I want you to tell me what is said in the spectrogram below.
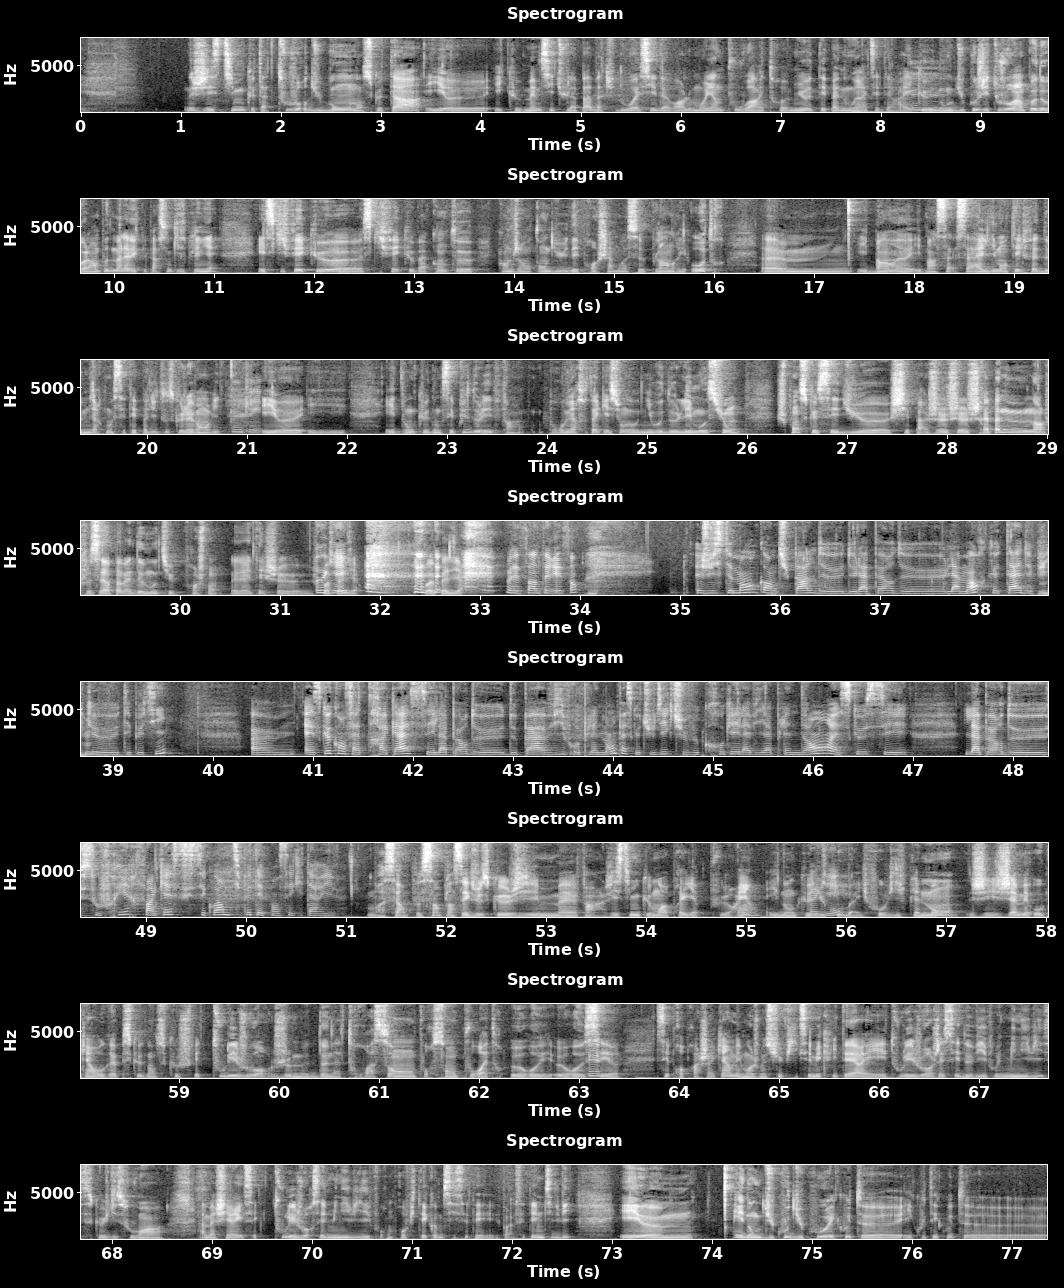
j'estime que tu as toujours du bon dans ce que tu as et, euh, et, que même si tu l'as pas, bah, tu dois essayer d'avoir le moyen de pouvoir être mieux, t'épanouir, etc. Et que, mhm. Donc du coup, j'ai toujours un peu, de, voilà, un peu de mal avec les personnes qui se plaignaient. Et ce qui fait que, euh, ce qui fait que bah, quand, euh, quand j'ai entendu des proches à moi se plaindre et autres, et ben, et ben ça, ça, a alimenté le fait de me dire que moi, c'était pas du tout ce que j'avais envie. Et, et, et, donc donc c'est plus de... Enfin, pour revenir sur ta question au niveau de l'émotion, je pense que c'est du, euh, je sais pas, je, je, serais pas, non, je saurais pas mettre de mots dessus. Franchement, la vérité, je, je pourrais pas dire. Je pourrais pas dire. c'est intéressant. Mm. Justement, quand tu parles de, de, la peur de la mort que tu as depuis mhm. que tu es petit, euh, est-ce que quand ça te tracasse, c'est la peur de ne pas vivre pleinement parce que tu dis que tu veux croquer la vie à pleines dents? Est-ce que c'est la peur de souffrir? Enfin, c'est quoi un petit peu tes pensées qui t'arrivent? Bah, c'est un peu simple, hein. c'est juste que j'estime que moi après il n'y a plus rien et donc euh, du coup bah, il faut vivre pleinement. J'ai jamais aucun regret parce que dans ce que je fais tous les jours, je me donne à 300% pour être heureux et heureux, mm. euh, c'est propre à chacun, mais moi je me suis fixé mes critères et tous les jours j'essaie de vivre une mini-vie. Ce que je dis souvent à, ma chérie, c'est que tous les jours c'est une mini-vie, il faut en profiter comme si c'était voilà, une petite vie. Et euh, et donc du coup, du coup, écoute, euh, écoute, écoute, euh,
